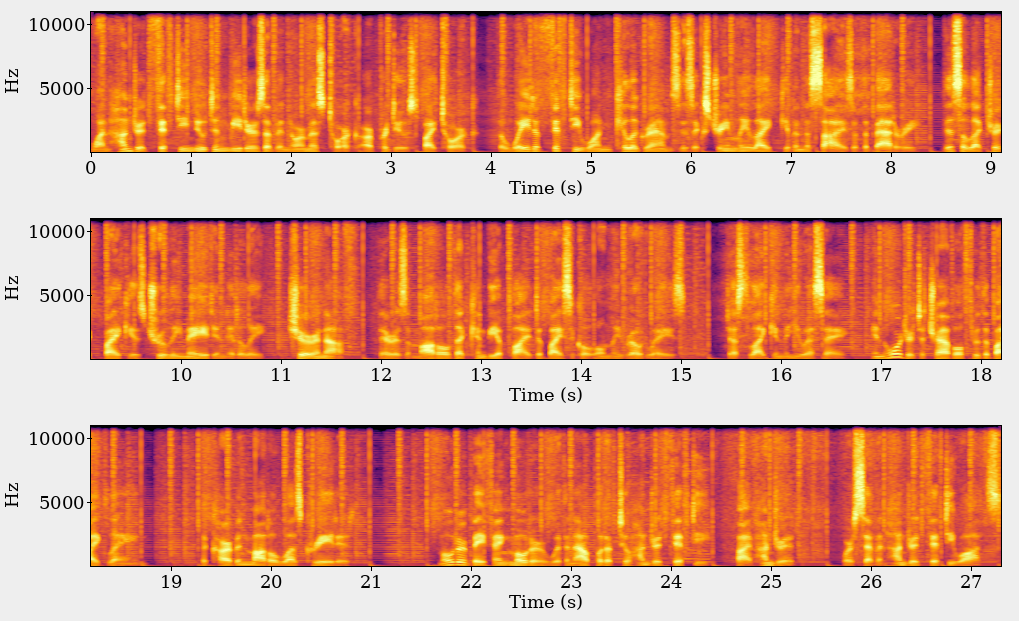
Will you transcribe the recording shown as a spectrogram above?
150 newton meters of enormous torque are produced by torque. The weight of 51 kilograms is extremely light given the size of the battery. This electric bike is truly made in Italy. Sure enough, there is a model that can be applied to bicycle-only roadways, just like in the USA, in order to travel through the bike lane. The carbon model was created. Motor Bafang motor with an output of 250, 500, or 750 watts.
